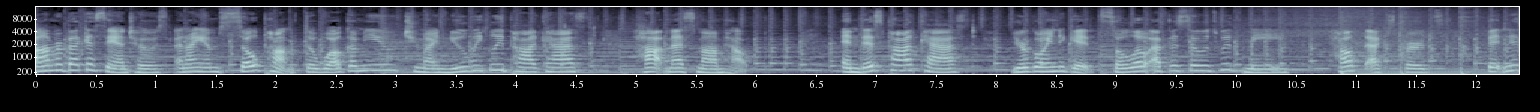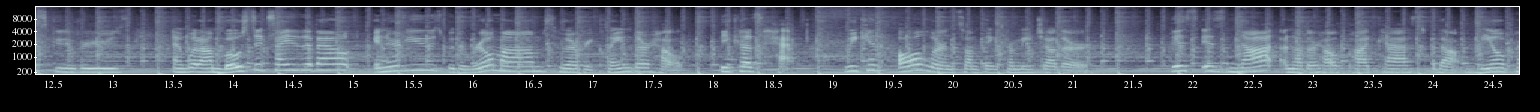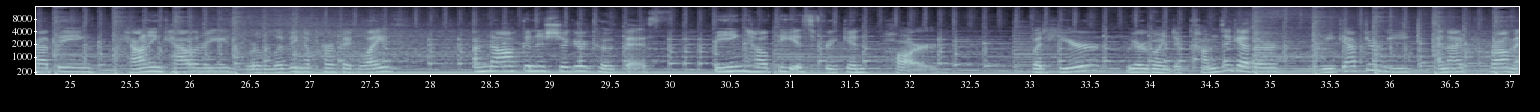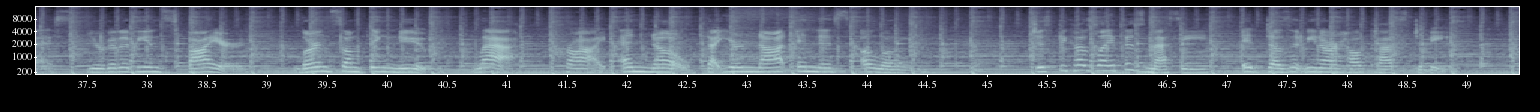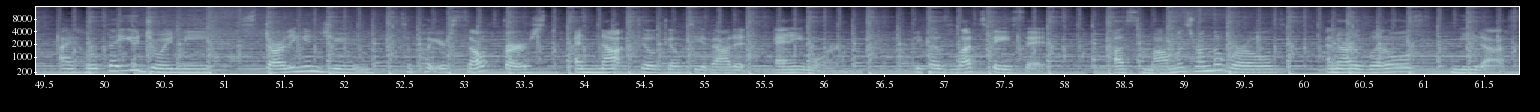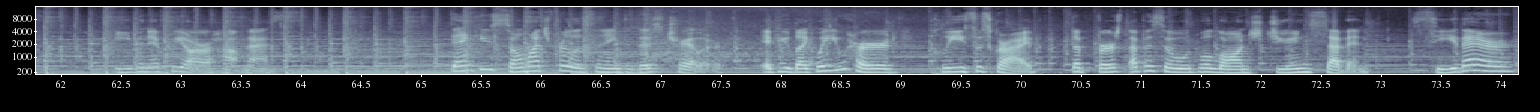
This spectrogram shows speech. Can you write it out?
I'm Rebecca Santos, and I am so pumped to welcome you to my new weekly podcast, Hot Mess Mom Help. In this podcast, you're going to get solo episodes with me, health experts, fitness gurus, and what I'm most excited about interviews with real moms who have reclaimed their health. Because heck, we can all learn something from each other. This is not another health podcast about meal prepping, counting calories, or living a perfect life. I'm not gonna sugarcoat this. Being healthy is freaking hard. But here, we are going to come together week after week, and I promise you're gonna be inspired, learn something new, laugh, cry, and know that you're not in this alone. Just because life is messy, it doesn't mean our health has to be. I hope that you join me starting in June to put yourself first and not feel guilty about it anymore. Because let's face it, us mamas run the world, and our littles need us, even if we are a hot mess. Thank you so much for listening to this trailer. If you like what you heard, please subscribe. The first episode will launch June 7th. See you there!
